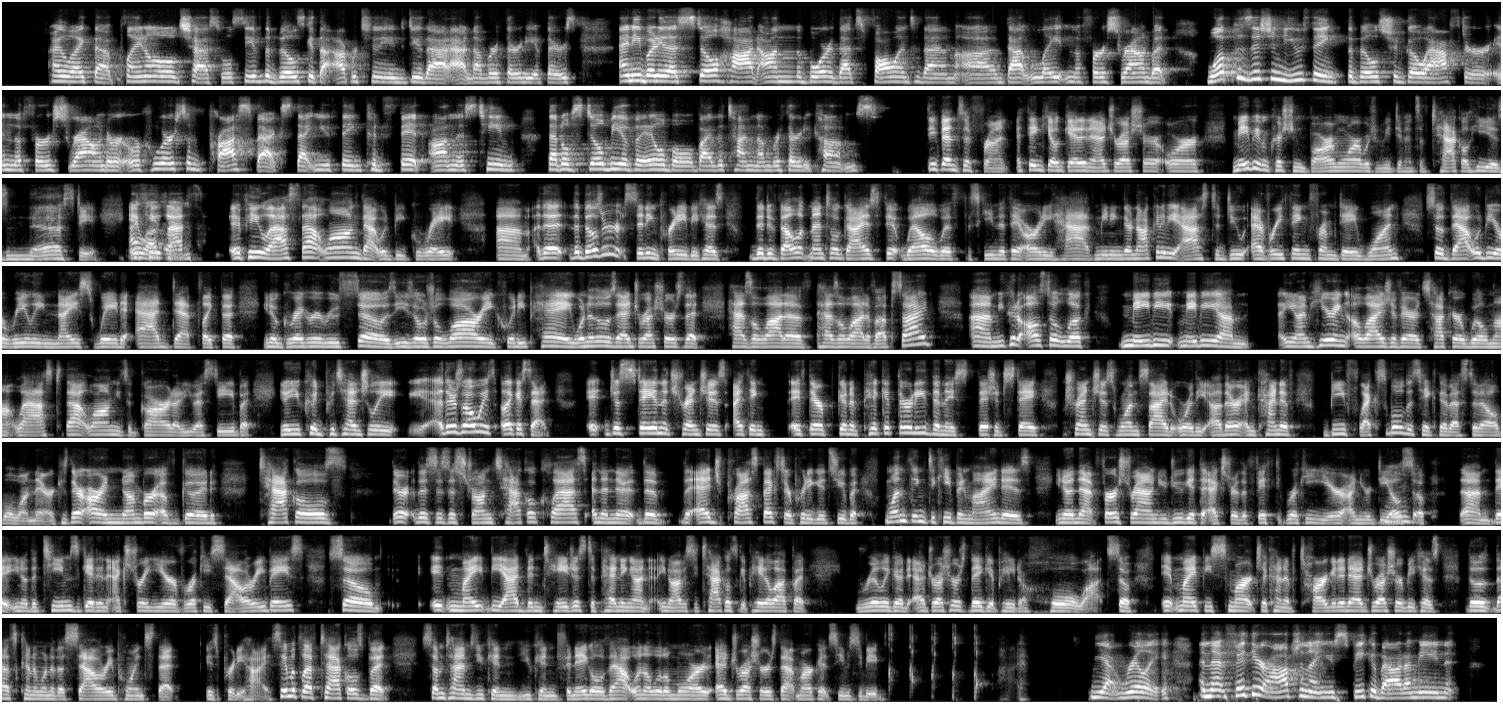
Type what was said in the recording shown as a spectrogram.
I like that playing a little chess. We'll see if the Bills get the opportunity to do that at number 30. If there's anybody that's still hot on the board that's fallen to them uh, that late in the first round. But what position do you think the Bills should go after in the first round, or, or who are some prospects that you think could fit on this team that'll still be available by the time number 30 comes? defensive front. I think you'll get an edge rusher or maybe even Christian Barmore, which would be defensive tackle. He is nasty. If he lasts, if he lasts that long, that would be great. Um, the the Bills are sitting pretty because the developmental guys fit well with the scheme that they already have, meaning they're not going to be asked to do everything from day one. So that would be a really nice way to add depth, like the you know Gregory Rousseau, Azeez Ojulari, Kwity Paye, one of those edge rushers that has a lot of has a lot of upside. Um, you could also look maybe maybe um, you know, I'm hearing Alijah Vera Tucker will not last that long. He's a guard at USC, but you know, you could potentially. There's always, like I said, it, just stay in the trenches. I think if they're going to pick at 30, then they they should stay trenches one side or the other, and kind of be flexible to take the best available one there, because there are a number of good tackles there this is a strong tackle class and then the the the edge prospects are pretty good too but one thing to keep in mind is you know in that first round you do get the extra the fifth rookie year on your deal mm-hmm. so um that you know the teams get an extra year of rookie salary base so it might be advantageous depending on you know obviously tackles get paid a lot but really good edge rushers, they get paid a whole lot. So it might be smart to kind of target an edge rusher because those that's kind of one of the salary points that is pretty high. Same with left tackles, but sometimes you can you can finagle that one a little more. Edge rushers, that market seems to be high. Yeah, really. And that fifth year option that you speak about, I mean,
